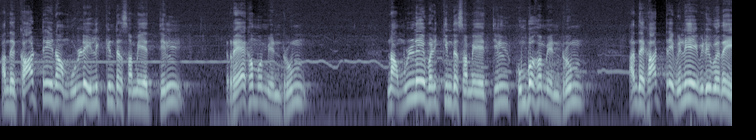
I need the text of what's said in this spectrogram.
அந்த காற்றை நாம் உள்ளே இழுக்கின்ற சமயத்தில் ரேகமம் என்றும் நாம் உள்ளே வலிக்கின்ற சமயத்தில் கும்பகம் என்றும் அந்த காற்றை வெளியே விடுவதை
